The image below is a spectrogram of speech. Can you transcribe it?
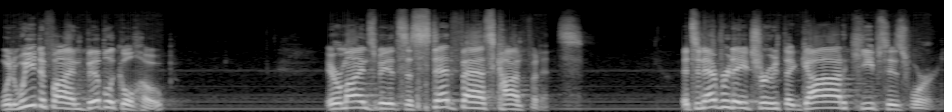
when we define biblical hope, it reminds me it's a steadfast confidence. It's an everyday truth that God keeps His word.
